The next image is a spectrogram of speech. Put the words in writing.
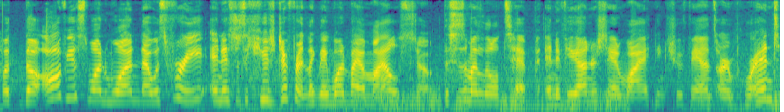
but the obvious one won that was free and it's just a huge difference. Like they won by a milestone. This is my little tip. And if you understand why I think true fans are important,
